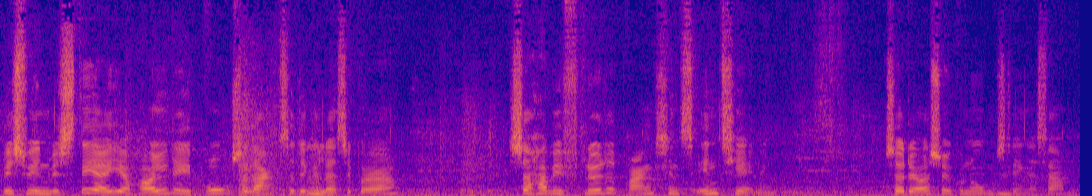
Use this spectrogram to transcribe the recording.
Hvis vi investerer i at holde det i brug så langt, så det kan lade sig gøre, så har vi flyttet branchens indtjening, så det også økonomisk hænger sammen.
